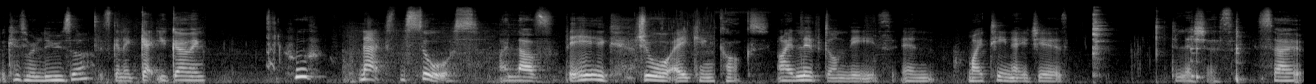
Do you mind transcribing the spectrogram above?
because you're a loser, it's gonna get you going. Whew. Next, the sauce. I love big, jaw-aching cocks. I lived on these in my teenage years. Delicious. So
